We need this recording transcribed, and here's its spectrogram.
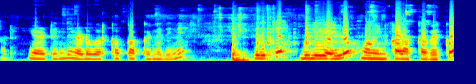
ನೋಡಿ, ಎರಡರಿಂದ ಎರಡೂವರೆ ಕಪ್ ಹಾಕೊಂಡಿದ್ದೀನಿ. ಇದಕ್ಕೆ ಬಿಳಿ ಎಳ್ಳು, ಹೂವಿನ ಕಾಳು ಹಾಕೋಬೇಕು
